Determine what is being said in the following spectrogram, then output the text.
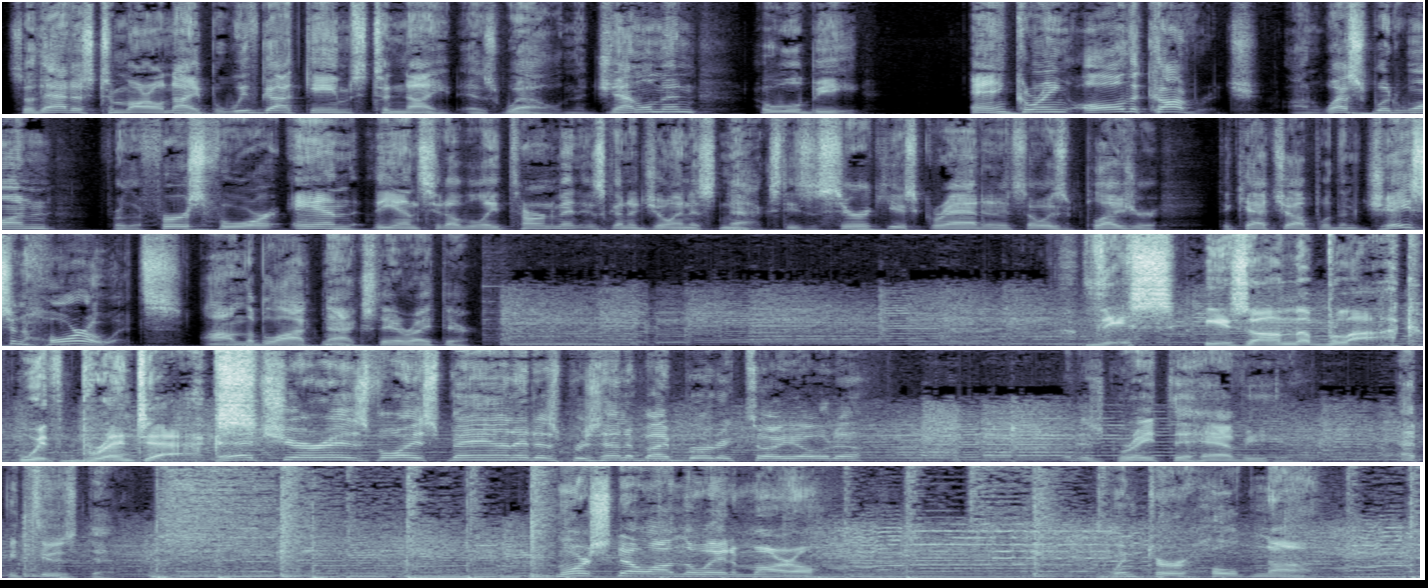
So that is tomorrow night, but we've got games tonight as well. And the gentleman who will be anchoring all the coverage on Westwood One for the first four and the NCAA tournament is going to join us next. He's a Syracuse grad, and it's always a pleasure to catch up with him. Jason Horowitz on the block next. Stay right there. This is On the Block with Brent Axe. It sure is, voice man. It is presented by Burdick Toyota. It is great to have you here. Happy Tuesday. More snow on the way tomorrow. Winter holding on.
